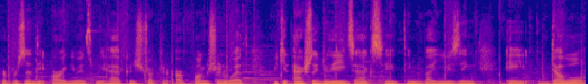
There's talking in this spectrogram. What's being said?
represent the arguments we have constructed our function with, we can actually do the exact same thing by using a double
